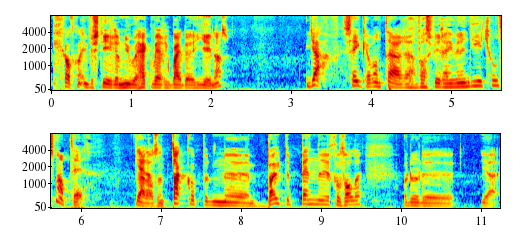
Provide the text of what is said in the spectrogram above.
geld gaan investeren in nieuwe hekwerk bij de hyena's? Ja, zeker, want daar eh, was weer even een diertje ontsnapt, hè? Ja, er was een tak op een eh, buitenpen eh, gevallen, waardoor de ja,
